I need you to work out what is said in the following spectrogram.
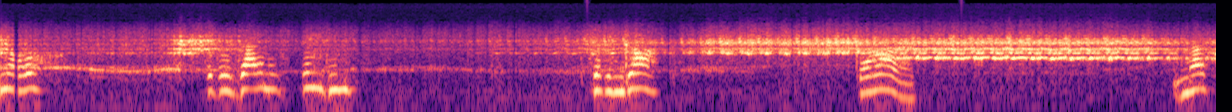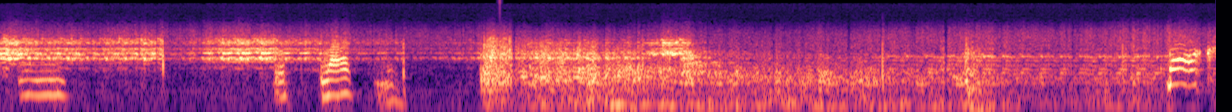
No. The design is fading. It's getting dark. Dark. Nothing but blackness. Mark,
